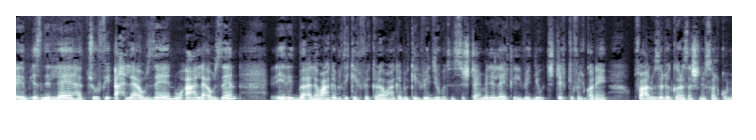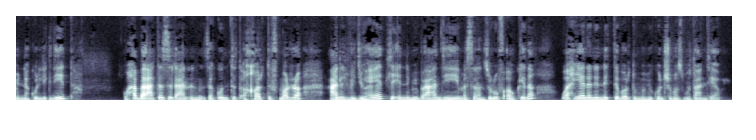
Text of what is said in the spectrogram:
آه، بإذن الله هتشوفي أحلى أوزان وأعلى أوزان. يا ريت بقى لو عجبتك الفكرة وعجبك الفيديو ما تنسيش تعملي لايك للفيديو وتشتركي في القناة وتفعلوا زر الجرس عشان يوصلكم منا كل جديد. وحابة أعتذر عن إذا كنت اتأخرت في مرة عن الفيديوهات لأن بيبقى عندي مثلا ظروف أو كده وأحيانا النت برضو ما بيكونش مظبوط عندي أوي.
